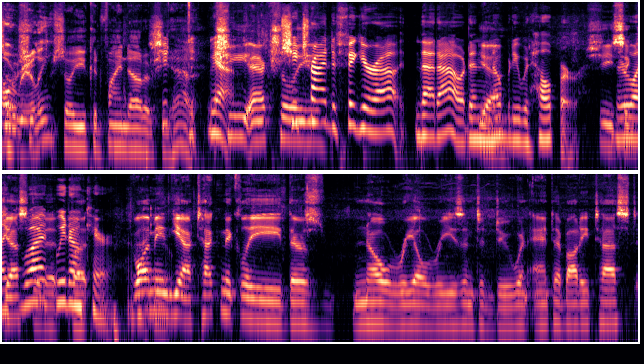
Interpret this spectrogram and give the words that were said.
Oh, she- really? so you could find out if she, She, had it. yeah. She actually- she tried to figure out that out, and Yeah. nobody would help her. She They're like, suggested "What? it. we don't but- care." Well, I mean, you." yeah, technically, there's no real reason to do an antibody test.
